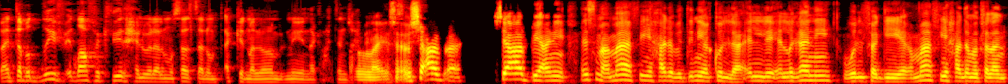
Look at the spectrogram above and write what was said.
فأنت بتضيف إضافة كثير حلوة للمسلسل ومتأكد مليون بالمية إنك رح تنجح. الله يسلمك شعب شعب يعني اسمع ما في حدا بالدنيا كلها اللي الغني والفقير ما في حدا مثلا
